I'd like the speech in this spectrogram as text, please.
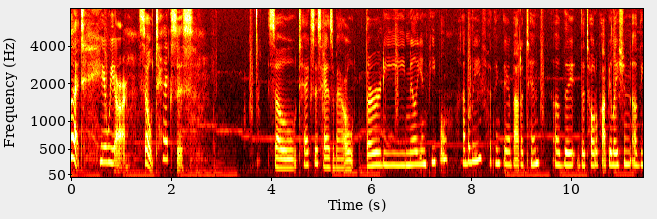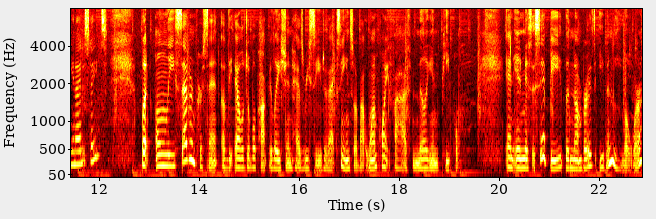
But here we are. So Texas so Texas has about 30 million people, I believe. I think they're about a tenth of the, the total population of the United States. But only 7% of the eligible population has received a vaccine, so about 1.5 million people. And in Mississippi, the number is even lower.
